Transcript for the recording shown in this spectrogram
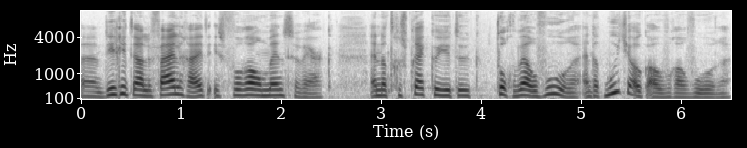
uh, digitale veiligheid is vooral mensenwerk. En dat gesprek kun je natuurlijk toch wel voeren. En dat moet je ook overal voeren.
